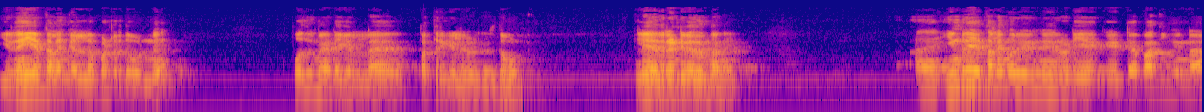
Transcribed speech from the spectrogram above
இணையதளங்கள்ல பண்றது ஒண்ணு பொது மேடைகள்ல பத்திரிகைகள் எழுதுறது ஒண்ணு. இல்லையா? இது ரெண்டு விதம் தானே. இன்றைய தலைமுறையினருடைய கிட்ட பாத்தீங்கன்னா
